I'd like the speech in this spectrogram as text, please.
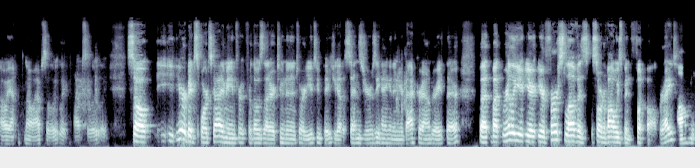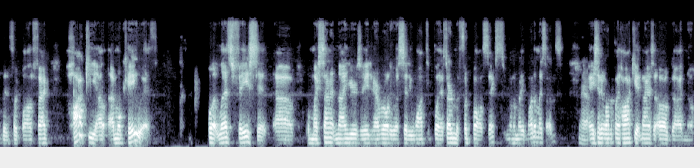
Oh yeah, no, absolutely, absolutely. So you're a big sports guy. I mean, for, for those that are tuning into our YouTube page, you got a Sens jersey hanging in your background right there. But but really, your your first love has sort of always been football, right? Always been football. In fact, hockey I'm okay with, but let's face it. Uh, when my son at nine years of age, however old he was, said he wanted to play, I started him at football at six. One of my one of my sons, yeah. and he said he wanted to play hockey at nine. I said, "Oh God, no."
